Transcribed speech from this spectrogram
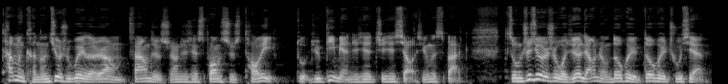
他们可能就是为了让 founders 让这些 sponsors 套利，就避免这些这些小型的 SPAC。总之就是，我觉得两种都会都会出现，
